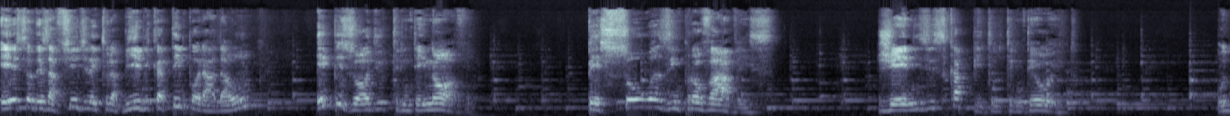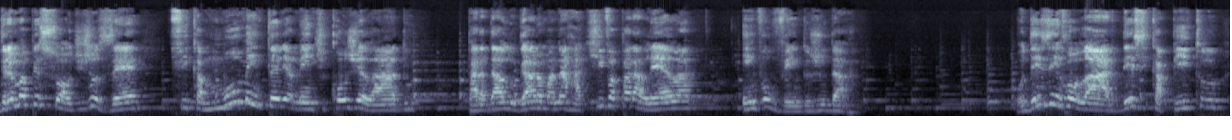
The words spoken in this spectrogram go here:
esse é o Desafio de Leitura Bíblica, temporada 1, episódio 39. Pessoas improváveis. Gênesis capítulo 38. O drama pessoal de José fica momentaneamente congelado para dar lugar a uma narrativa paralela envolvendo Judá. O desenrolar desse capítulo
